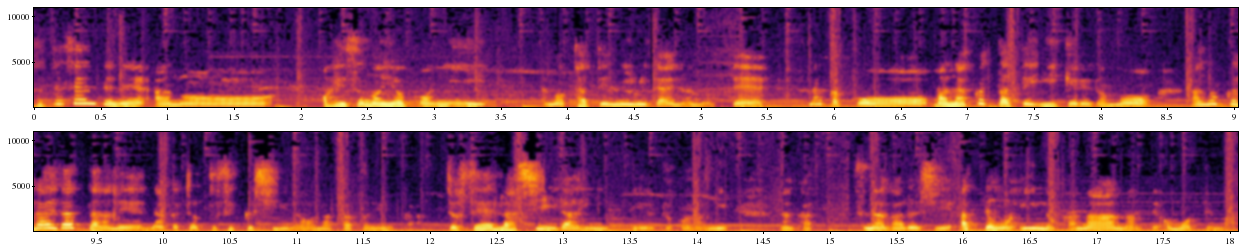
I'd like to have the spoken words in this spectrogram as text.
縦線ってね、あのー、おへその横に、あの、縦にみたいなのって、なんかこう、まあ、なくったっていいけれども、あのくらいだったらね、なんかちょっとセクシーなお腹というか、女性らしいラインっていうところになんかつながるし、あってもいいのかななんて思ってます。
